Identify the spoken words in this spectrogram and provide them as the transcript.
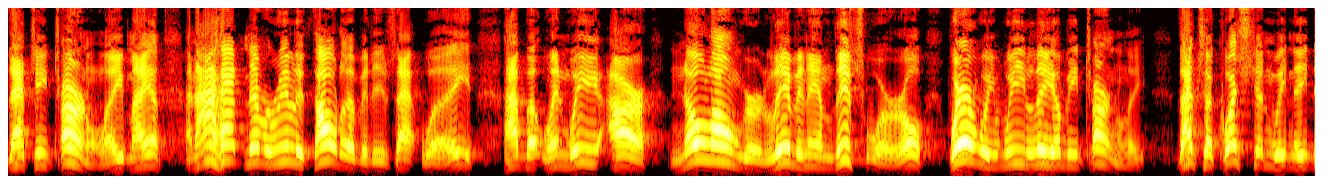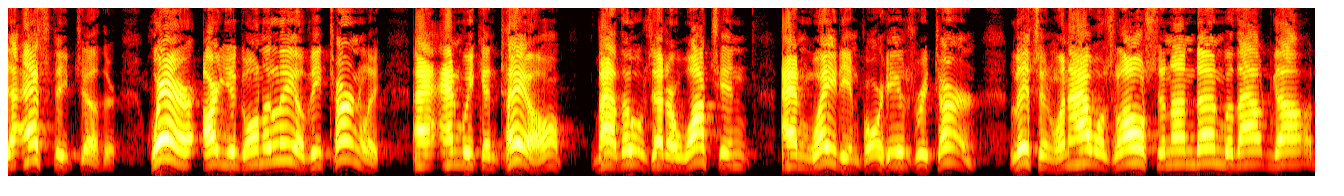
that's eternal. Amen. And I had never really thought of it as that way. But when we are no longer living in this world, where will we live eternally? That's a question we need to ask each other. Where are you going to live eternally? And we can tell by those that are watching and waiting for his return. Listen, when I was lost and undone without God,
